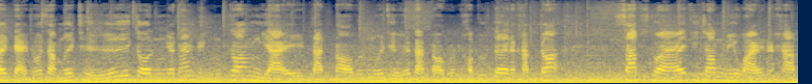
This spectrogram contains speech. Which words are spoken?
ตั้งแต่โทรศัพท์มือถือ จนกระทั่งถึงกล้องใหญ่ ตัดต่อบนมือถือตัดต่อบนคอมพิวเตอร์นะครับ ก็ subscribe ที่ช่องนี้ไว้นะครับ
